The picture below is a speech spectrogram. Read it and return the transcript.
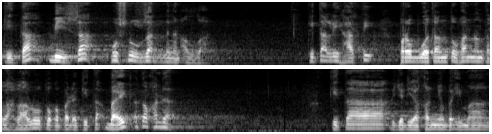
kita bisa husnuzan dengan Allah. Kita lihati perbuatan Tuhan yang telah lalu tuh kepada kita baik atau tidak kita dijadikannya beriman.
